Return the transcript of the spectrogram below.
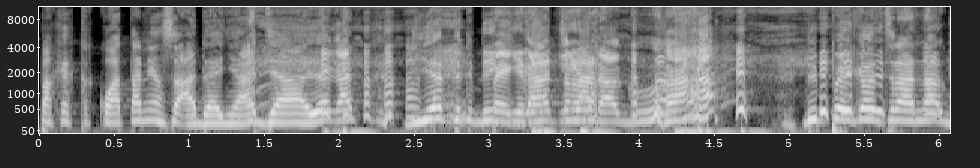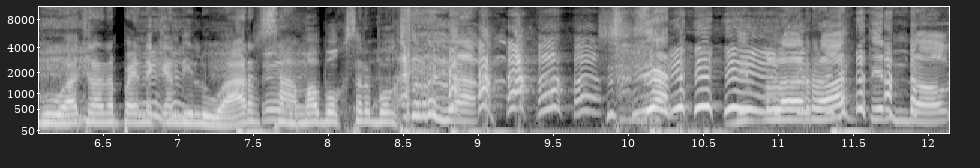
pakai kekuatan yang seadanya aja ya kan? Dia tuh dipegang celana gua. Dipegang celana gua celana pendek yang di luar sama boxer boxer ya dipelorotin dong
